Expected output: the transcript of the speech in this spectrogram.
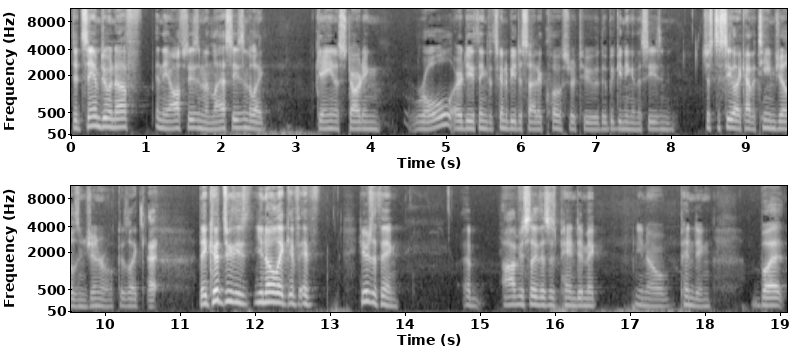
did Sam do enough in the off season and last season to like gain a starting role, or do you think that's going to be decided closer to the beginning of the season, just to see like how the team gels in general? Because like Uh, they could do these, you know, like if if here's the thing, uh, obviously this is pandemic, you know, pending, but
